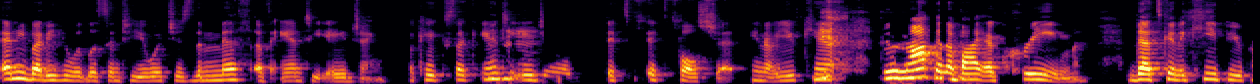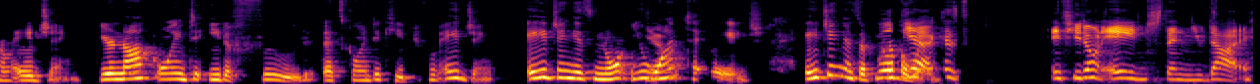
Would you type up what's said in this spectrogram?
anybody who would listen to you, which is the myth of anti-aging. Okay, because like mm-hmm. anti-aging, it's it's bullshit. You know, you can't. you're not going to buy a cream that's going to keep you from aging. You're not going to eat a food that's going to keep you from aging. Aging is not. You yeah. want to age. Aging is a privilege. Well, yeah, because if you don't age, then you die.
